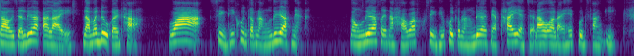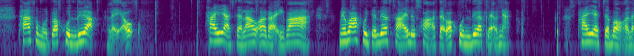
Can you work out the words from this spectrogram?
เราจะเลือกอะไร แล้วมาดูกันค่ะ ว่าสิ่งที่คุณกำลังเลือกเนี่ย ลองเลือกเลยนะคะ ว่าสิ่งที่คุณกำลังเลือกเนี่ยไพ่อยากจะเล่าอะไรให้คุณฟังอีก ถ้าสมมติว่าคุณเลือกแล้วไพ่อยากจะเล่าอะไรว่า ไม่ว่าคุณจะเลือกซ้ายหรือขวา แต่ว่าคุณเลือกแล้วเนี่ยไพ่อยากจะบอกอะไร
